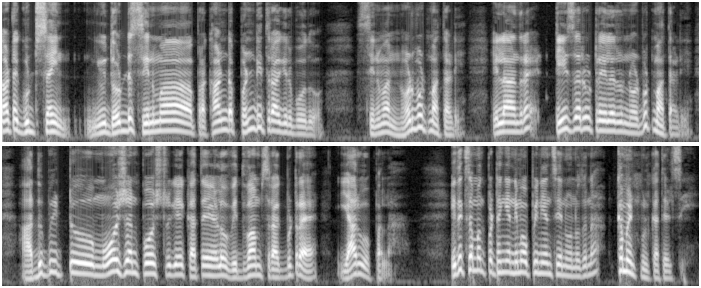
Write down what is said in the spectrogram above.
ನಾಟ್ ಎ ಗುಡ್ ಸೈನ್ ನೀವು ದೊಡ್ಡ ಸಿನಿಮಾ ಪ್ರಕಾಂಡ ಪಂಡಿತರಾಗಿರ್ಬೋದು. ಸಿನಿಮಾ ನೋಡ್ಬಿಟ್ಟು ಮಾತಾಡಿ. ಇಲ್ಲ ಅಂದರೆ ಟೀಸರು, ಟ್ರೇಲರು ನೋಡ್ಬಿಟ್ಟು ಮಾತಾಡಿ. ಅದು ಬಿಟ್ಟು ಮೋಷನ್ ಪೋಸ್ಟ್ರಿಗೆ ಕತೆ ಹೇಳೋ ವಿದ್ವಾಂಸರಾಗ್ಬಿಟ್ರೆ ಯಾರೂ ಒಪ್ಪಲ್ಲ. ಇದಕ್ಕೆ ಸಂಬಂಧಪಟ್ಟಂಗೆ ನಿಮ್ಮ ಒಪಿನಿಯನ್ಸ್ ಏನು ಅನ್ನೋದನ್ನು ಕಮೆಂಟ್ ಮೂಲಕ ತಿಳಿಸಿ.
